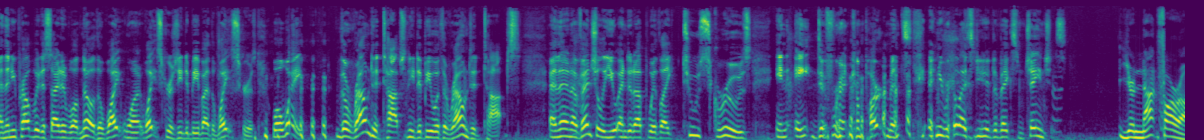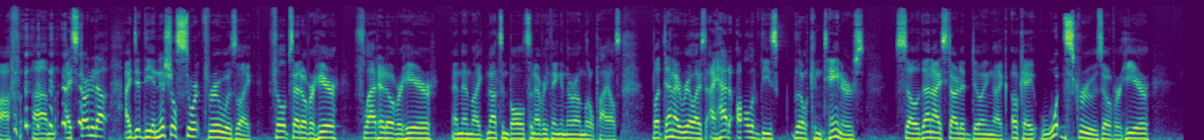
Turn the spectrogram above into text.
and then you probably decided, well, no, the white one, white screws need to be by the white screws. Well, wait, the rounded tops need to be with the rounded tops. And then eventually you ended up with like two screws in eight different compartments, and you realized you needed to make some changes. You're not far off. Um, I started out. I did the initial sort through was like Phillips head over here, flathead over here, and then like nuts and bolts and everything in their own little piles. But then I realized I had all of these little containers. So then I started doing like okay, wood screws over here,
